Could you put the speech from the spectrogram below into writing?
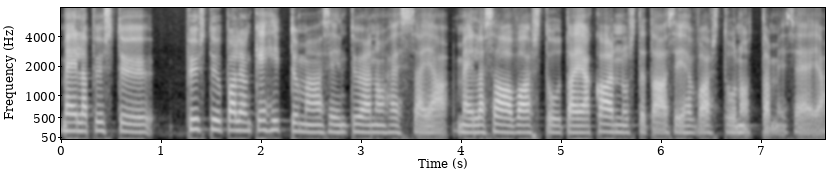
meillä pystyy, pystyy paljon kehittymään siinä työn ohessa ja meillä saa vastuuta ja kannustetaan siihen vastuun ottamiseen ja,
